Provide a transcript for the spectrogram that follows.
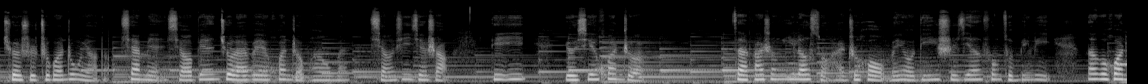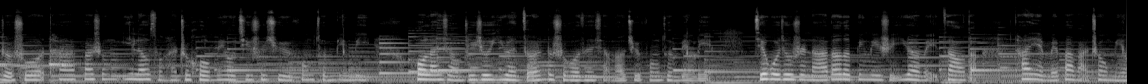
却是至关重要的。下面，小编就来为患者朋友们详细介绍。第一，有些患者。在发生医疗损害之后，没有第一时间封存病历。那个患者说，他发生医疗损害之后，没有及时去封存病历，后来想追究医院责任的时候，才想到去封存病历，结果就是拿到的病历是医院伪造的，他也没办法证明，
